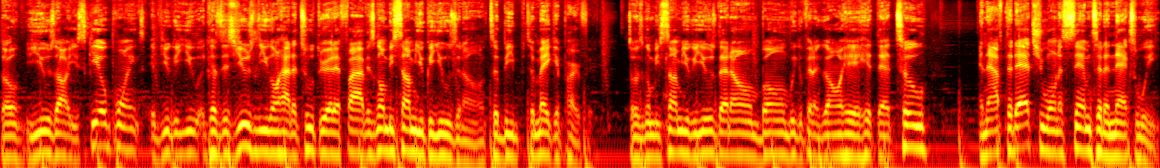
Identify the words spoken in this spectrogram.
So you use all your skill points. If you can use, because it's usually you're gonna have a two, three, or that five. It's gonna be something you can use it on to be to make it perfect. So it's gonna be something you can use that on. Boom, we can finna go ahead and hit that too. and after that you want to sim to the next week.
